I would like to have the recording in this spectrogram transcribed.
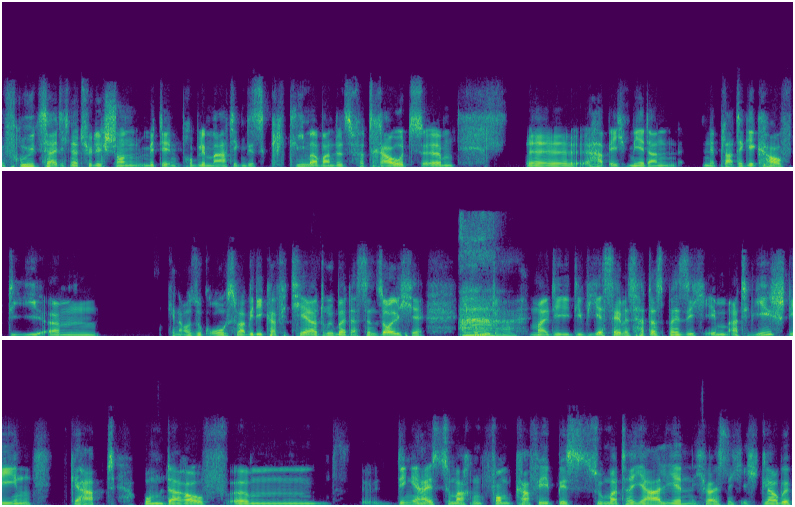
frühzeitig natürlich schon mit den Problematiken des Klimawandels vertraut, ähm, äh, habe ich mir dann eine Platte gekauft, die ähm, genauso groß war wie die Cafetiera drüber. Das sind solche. Ah. mal die, die Via Selmes hat das bei sich im Atelier stehen gehabt, um darauf ähm, Dinge heiß zu machen, vom Kaffee bis zu Materialien. Ich weiß nicht, ich glaube,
